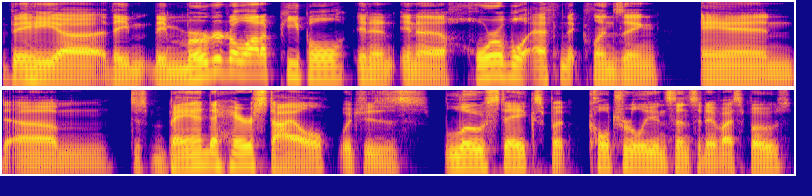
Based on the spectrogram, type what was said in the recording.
they uh, they they murdered a lot of people in a in a horrible ethnic cleansing. and um, just banned a hairstyle, which is low stakes but culturally insensitive, I suppose.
